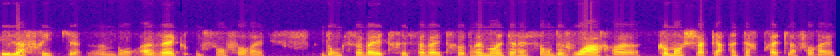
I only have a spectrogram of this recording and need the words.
et l'Afrique, euh, bon, avec ou sans forêt. Donc ça va être ça va être vraiment intéressant de voir euh, comment chacun interprète la forêt,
